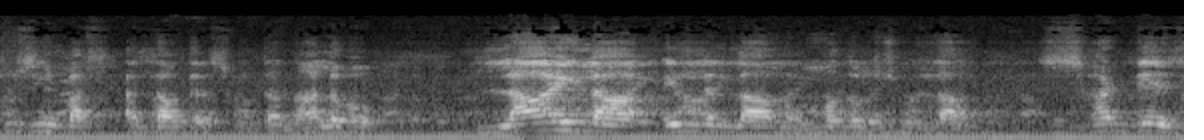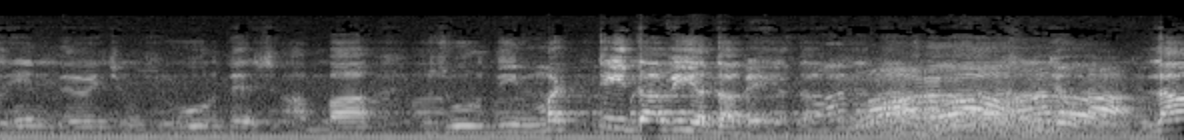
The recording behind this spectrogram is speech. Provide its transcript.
تسی بس اللہ دے رسول دا نہ لو لا الہ الا اللہ محمد رسول اللہ۔ ساڈے ذہن دے وچ حضور دے صحابہ، حضور دی مٹی دا بھی ادب ہے۔ سمجھو؟ لا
